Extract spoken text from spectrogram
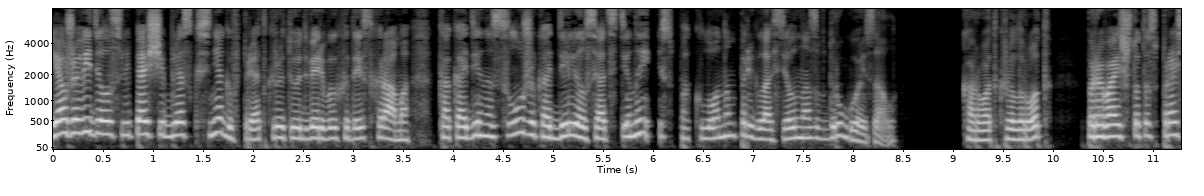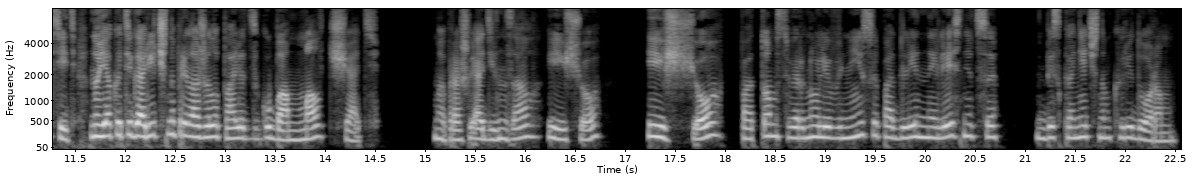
Я уже видела слепящий блеск снега в приоткрытую дверь выхода из храма, как один из служек отделился от стены и с поклоном пригласил нас в другой зал. Каро открыл рот, порываясь что-то спросить, но я категорично приложила палец к губам молчать. Мы прошли один зал, и еще, и еще, потом свернули вниз и по длинной лестнице бесконечным коридором.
